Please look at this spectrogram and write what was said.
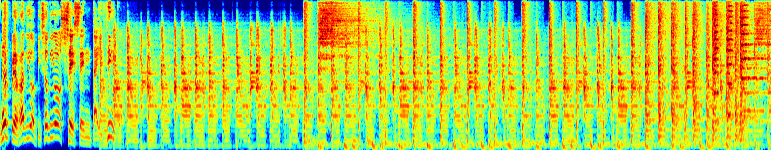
WordPress Radio, episodio 65.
